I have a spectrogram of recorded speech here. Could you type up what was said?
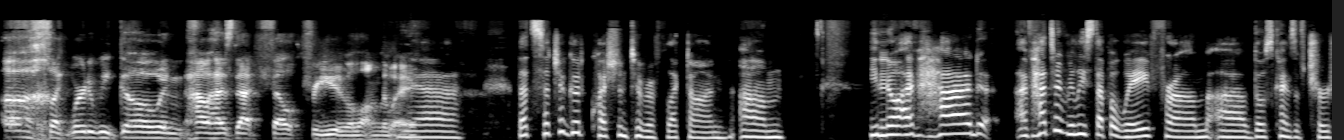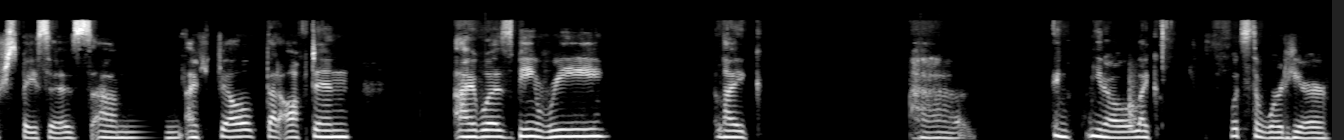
ugh like where do we go and how has that felt for you along the way Yeah. That's such a good question to reflect on. Um, you know, I've had I've had to really step away from uh, those kinds of church spaces. Um, I felt that often I was being re like uh in, you know, like what's the word here?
